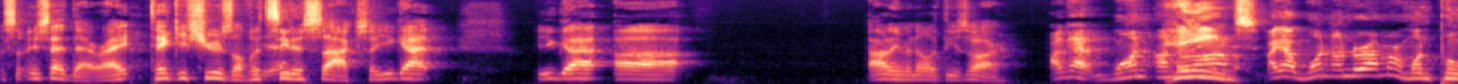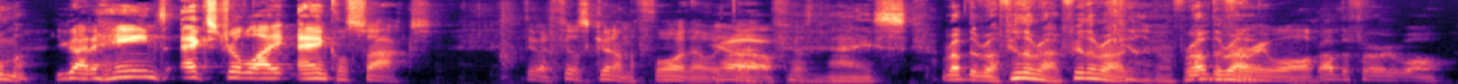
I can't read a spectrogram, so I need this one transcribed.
somebody said that, right? Take your shoes off. Let's see the socks. So you got, you got. uh I don't even know what these are. I got one Under Armour. Hanes. I got one Under Armour and one Puma. You got Hanes extra light ankle socks. Dude, it feels good on the floor though. With Yo, feels nice. Rub the rug. Feel the rug. Feel the rug. Rub, the the rug. furry wall. Rub the furry wall.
